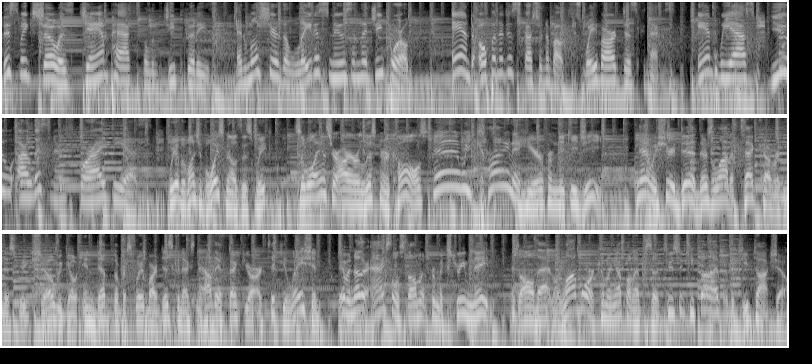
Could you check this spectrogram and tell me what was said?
This week's show is jam packed full of Jeep goodies, and we'll share the latest news in the Jeep world and open a discussion about sway bar disconnects. And we ask you, our listeners, for ideas. We have a bunch of voicemails this week, so we'll answer our listener calls, and we kind of hear from Nikki G. Yeah, we sure did. There's a lot of tech covered in this week's show. We go in depth over sway bar disconnects and how they affect your articulation. We have another Axle installment from Extreme Nate. There's all that and a lot more coming up on episode 265 of the Jeep Talk Show.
